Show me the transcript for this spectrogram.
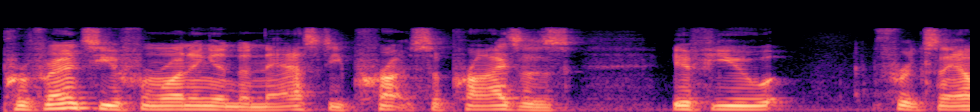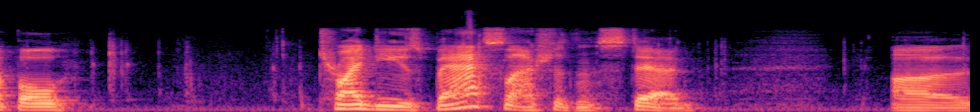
prevents you from running into nasty surprises if you, for example, tried to use backslashes instead. Uh,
